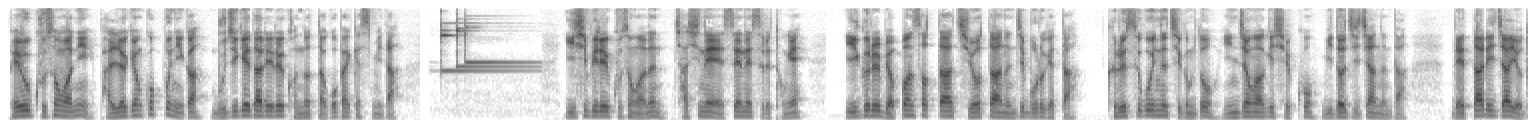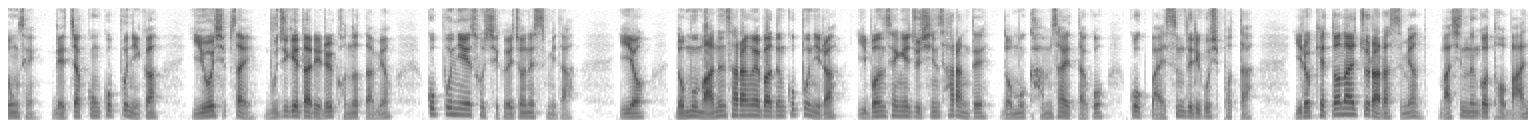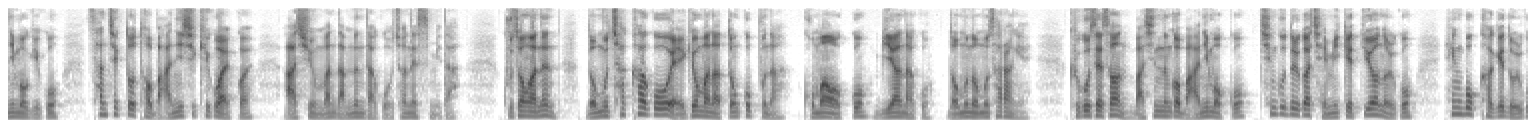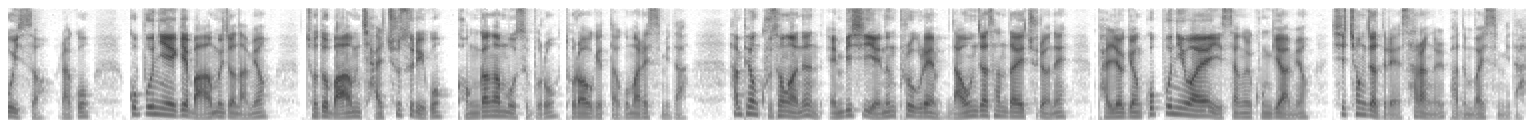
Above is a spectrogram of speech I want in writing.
배우 구성원이 반려견 꽃분이가 무지개 다리를 건넜다고 밝혔습니다. 21일 구성원은 자신의 SNS를 통해 이 글을 몇 번 썼다 지웠다 하는지 모르겠다. 글을 쓰고 있는 지금도 인정하기 싫고 믿어지지 않는다. 내 딸이자 여동생, 내 짝꿍 꽃분이가 2월 14일 무지개 다리를 건넜다며 꽃분이의 소식을 전했습니다. 이어 너무 많은 사랑을 받은 꽃분이라 이번 생에 주신 사랑들 너무 감사했다고 꼭 말씀드리고 싶었다. 이렇게 떠날 줄 알았으면 맛있는 거 더 많이 먹이고 산책도 더 많이 시키고 할 걸 아쉬움만 남는다고 전했습니다. 구성아는 너무 착하고 애교 많았던 꽃분아 고마웠고 미안하고 너무너무 사랑해. 그곳에선 맛있는 거 많이 먹고 친구들과 재밌게 뛰어놀고 행복하게 놀고 있어 라고 꽃분이에게 마음을 전하며 저도 마음 잘 추스리고 건강한 모습으로 돌아오겠다고 말했습니다. 한편 구성아는 MBC 예능 프로그램 나 혼자 산다에 출연해 반려견 꽃분이와의 일상을 공개하며 시청자들의 사랑을 받은 바 있습니다.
